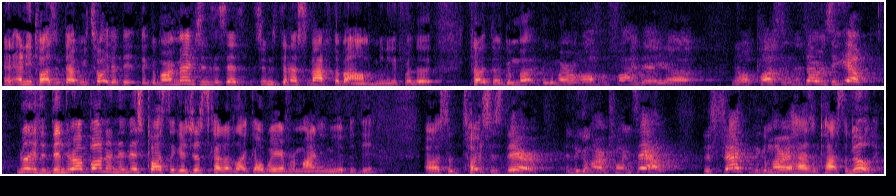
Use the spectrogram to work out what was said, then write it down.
and any pasuk that we taught that the, the, Gemara mentions, it says meaning it's when the, the, the, Gemara, the Gemara will often find a, uh, you know, a pasuk in the Torah and say, yeah, really it's a din derabbanan, and this pasuk is just kind of like a way of reminding me of the din. Uh, so the Tosfos there, and the Gemara points out the fact that the Gemara has a possibility,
